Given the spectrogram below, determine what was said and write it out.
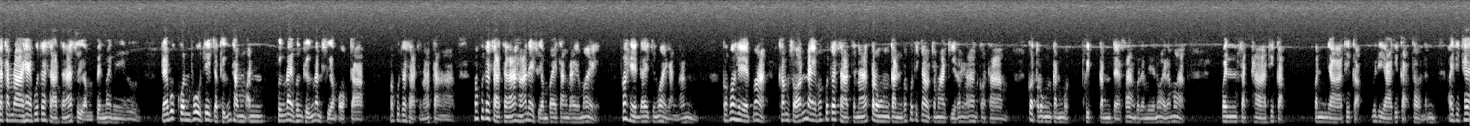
จะทำลายให้พุทธศาสนาเสื่อมเป็นไม่มีเลย แต่บุคคลผู้ที่จะถึงทำอันพึงได้พึงถึงนั่นเสื่อมออกจาก พระพุทธศาสนาต่างหากพระพุทธศาสนาหาได้เสื่อมไปทางใดไม่ เพราะเหตุใดจึงว่าอย่างนั้น ก็เพราะเหตุว่าคำสอนในพระพุทธศาสนาตรงกัน พระพุทธเจ้าจะมากี่ล้านล้านก็ตาม ก็ตรงกันหมดผิดกันแต่สร้างบารมีน้อยแล้วมาก เป็นศรัทธาที่กะ ปัญญาที่กะ วิทยาที่กะเท่านั้น ไอ้ที่แท้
